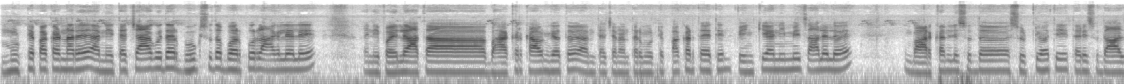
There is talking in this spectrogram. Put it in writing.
मोठे पकडणार आहे आणि त्याच्या अगोदर भूकसुद्धा भरपूर लागलेले. आणि पहिलं आता भाकर खाऊन घेतो आहे आणि त्याच्यानंतर मोठे पकडता येतील पिंकी आणि मीच आलेलो आहे. बारखानली सुद्धा सुट्टी होती तरीसुद्धा आज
